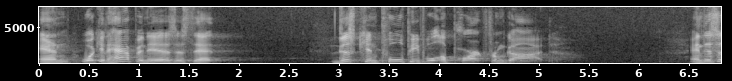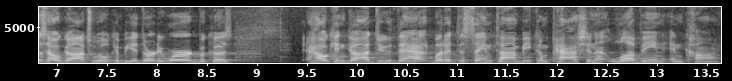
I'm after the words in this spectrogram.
And what can happen is, is that this can pull people apart from God. And this is how God's will can be a dirty word because how can God do that, but at the same time be compassionate, loving, and kind?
